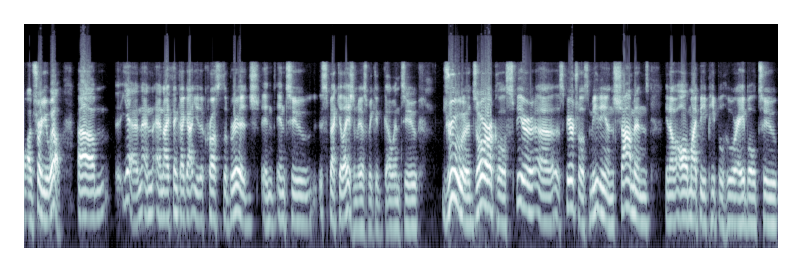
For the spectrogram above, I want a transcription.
well, I'm sure you will. Um, yeah, and, and and I think I got you to cross the bridge in, into speculation because we could go into druids, oracles, spear, uh, spiritualists, mediums, shamans, you know, all might be people who are able to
